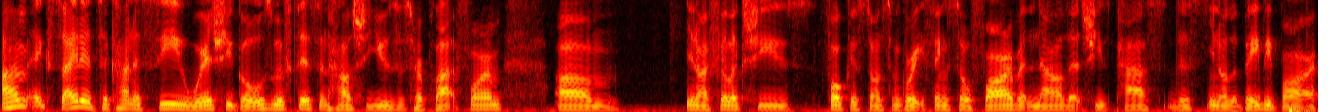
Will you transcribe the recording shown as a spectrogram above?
i'm excited to kind of see where she goes with this and how she uses her platform. Um you know, I feel like she's focused on some great things so far, but now that she's past this, you know, the baby bar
